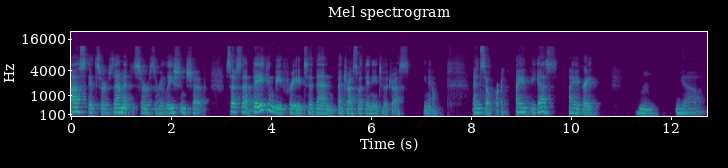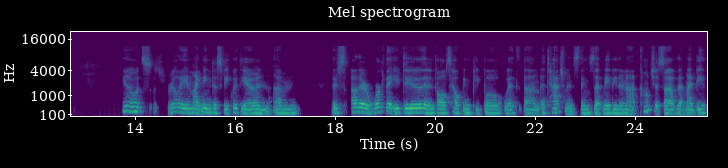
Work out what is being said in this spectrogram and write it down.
us, it serves them, it serves the relationship such that they can be free to then address what they need to address, you know, and so forth. I, yes, I agree. Hmm. Yeah. Yeah, well, it's it's really enlightening to speak with you. And um, there's other work that you do that involves helping people with um, attachments, things that maybe they're not conscious of that might be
